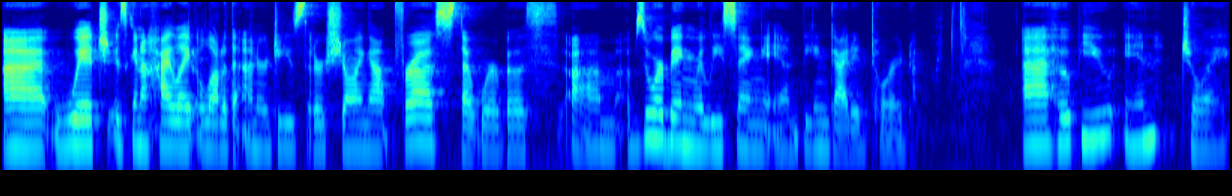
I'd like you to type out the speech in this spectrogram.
uh, which is going to highlight a lot of the energies that are showing up for us that we're both um, absorbing, releasing, and being guided toward. I hope you enjoy.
